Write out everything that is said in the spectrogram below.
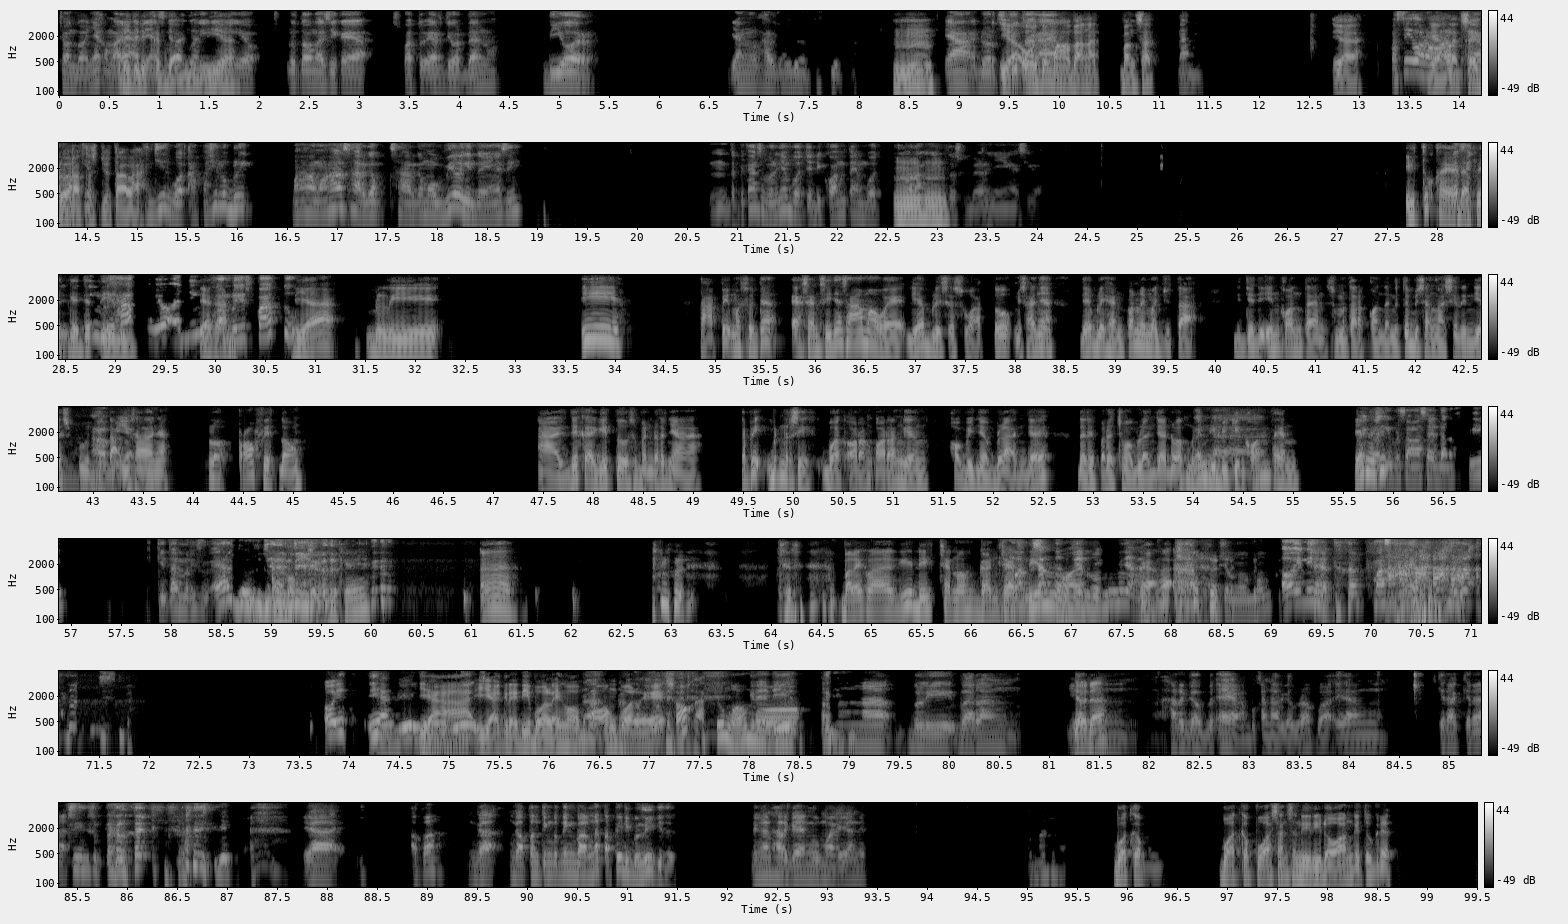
contohnya kemarin Udah ada jadi yang kerjaannya beli dia. ini, yuk. Lu tau gak sih kayak sepatu Air Jordan Dior yang harganya 200 juta. hmm. Ya, 200 ya juta oh itu kan. mahal banget bangsat Nah. ya Pasti ya orang-orang let's say kayak 200 juta lah Anjir, buat apa sih lu beli mahal-mahal seharga seharga mobil gitu ya nggak sih? Hmm, tapi kan sebenarnya buat jadi konten buat Mhm. orang itu sebenarnya ya nggak sih? Yo? Itu kayak David beli gadgetin HP, yo, anjing, Ya kan? beli sepatu. dia beli ih tapi maksudnya esensinya sama we dia beli sesuatu misalnya dia beli handphone 5 juta dijadiin konten. Sementara konten itu bisa ngasilin dia 10 juta Oh, iya, misalnya. Loh, profit dong. Aja kayak gitu sebenarnya. Tapi bener sih buat orang-orang yang hobinya belanja ya daripada cuma belanja doang mending dibikin konten. Ya Baik sih? bersama saya David. Kita mereview Air Jordan. Kayak. Ah. Balik lagi di channel Gancetin ngomongnya. Nggak, nggak. Bisa ngomong. Oh ini Mas. Oh iya, iya. Grady, Ya, Grady. iya Grady boleh ngomong, udah boleh. ngomong. Sok atuh Grady ngomong. pernah beli barang Ya yang udah. harga eh bukan harga berapa yang kira-kira Sing sepele. ya apa nggak nggak penting-penting banget tapi dibeli gitu dengan harga yang lumayan itu Buat ke buat kepuasan sendiri doang gitu, Gret.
